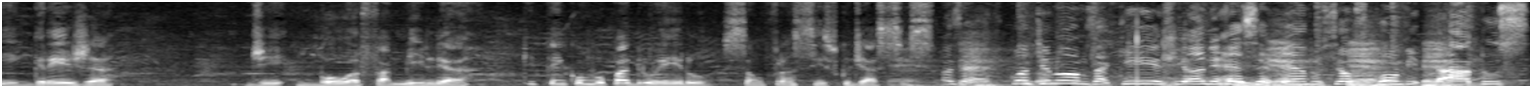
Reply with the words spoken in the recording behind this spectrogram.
Igreja de Boa Família, que tem como padroeiro São Francisco de Assis. Pois é, continuamos aqui, Giane, recebendo seus convidados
